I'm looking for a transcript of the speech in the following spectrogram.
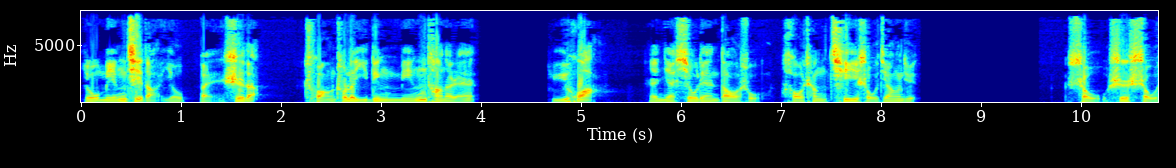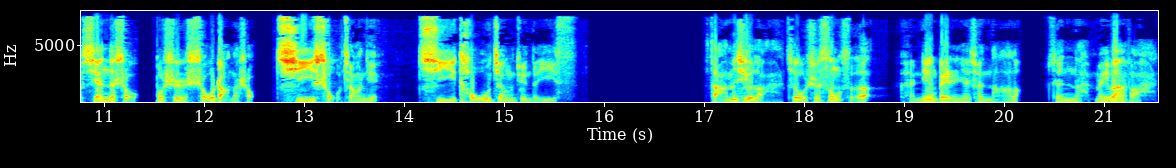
有名气的、有本事的，闯出了一定名堂的人。余化，人家修炼道术，号称七手将军。首是首先的首，不是首长的首。七手将军，七头将军的意思。咱们去了，就是送死。肯定被人家全拿了，真的没办法，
